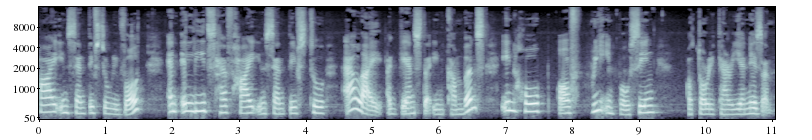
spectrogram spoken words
high incentives to revolt and elites have high incentives to ally against the incumbents in hope of reimposing authoritarianism.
